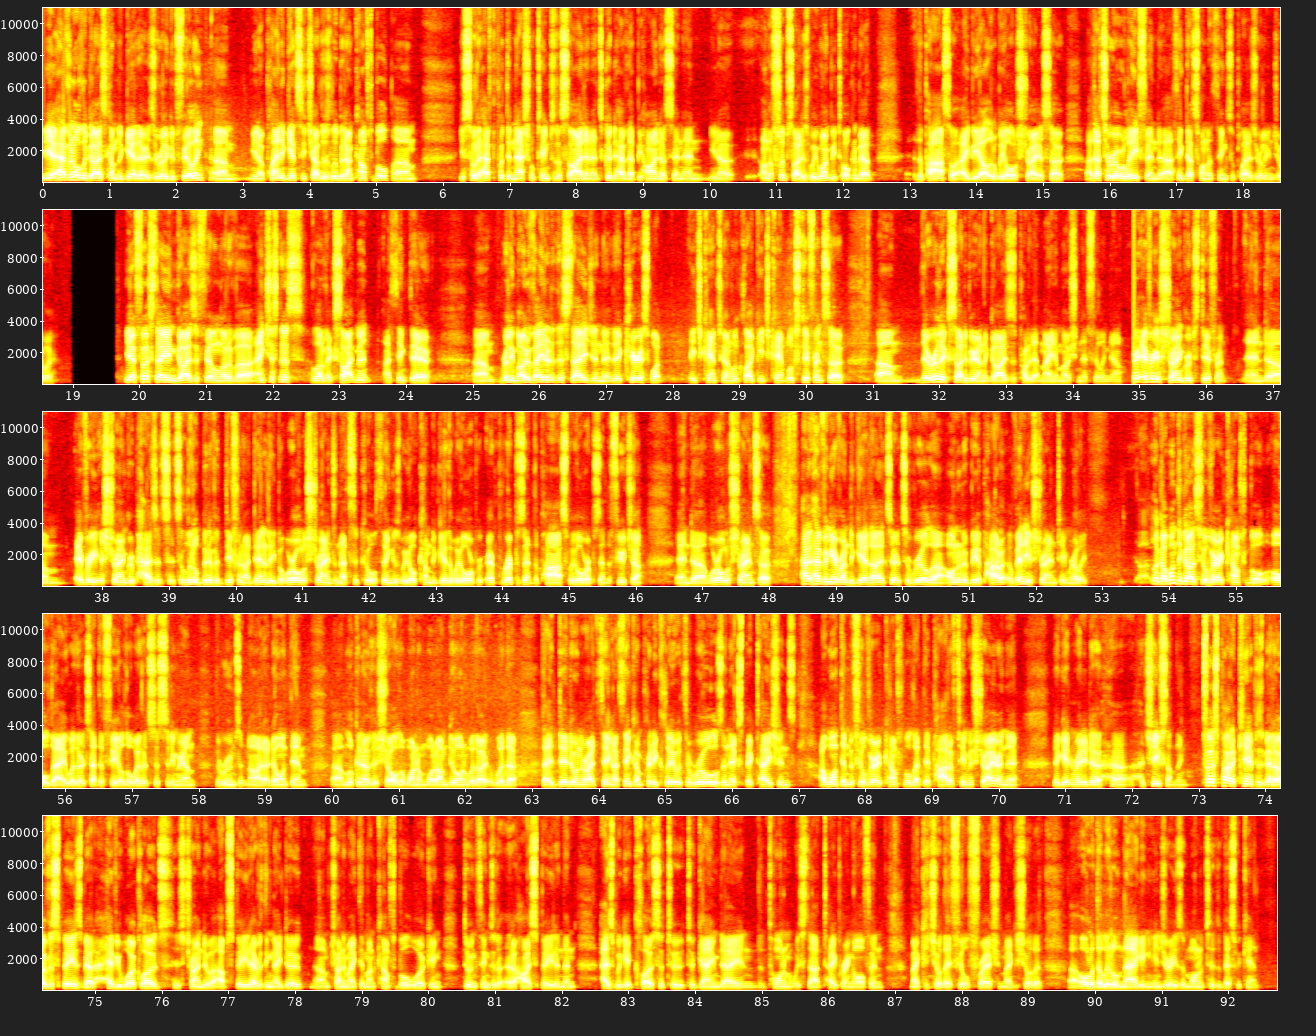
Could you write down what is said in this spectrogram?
Yeah, having all the guys come together is a really good feeling. Um, you know, playing against each other is a little bit uncomfortable. Um, you sort of have to put the national team to the side, and it's good to have that behind us. And, and you know, on the flip side is we won't be talking about the pass or ABL, it'll be all Australia. So uh, that's a real relief, and uh, I think that's one of the things the players really enjoy. Yeah, first day in, guys are feeling a lot of uh, anxiousness, a lot of excitement. I think they're um, really motivated at this stage, and they're, they're, curious what each camp's going to look like. Each camp looks different, so um, they're really excited to be around the guys. Is probably that main emotion they're feeling now. Every Australian group's different, and um, every Australian group has its it's a little bit of a different identity, but we're all Australians, and that's the cool thing is we all come together. We all rep represent the past. We all represent the future and uh, we're all Australian. So ha having everyone together, it's a, it's a real uh, honour to be a part of any Australian team, really. Look, I want the guys to feel very comfortable all day, whether it's at the field or whether it's just sitting around the rooms at night. I don't want them um, looking over their shoulder, wondering what I'm doing, whether whether they, they're doing the right thing. I think I'm pretty clear with the rules and expectations. I want them to feel very comfortable that they're part of Team Australia and they're they're getting ready to uh, achieve something. First part of camp is about overspeed, it's about heavy workloads, is trying to up speed everything they do, um, trying to make them uncomfortable working, doing things at a, at a, high speed. And then as we get closer to, to game day and the tournament, we start tapering off and making sure they feel fresh and making sure that uh, all of the little nagging injuries are monitored the best we can.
